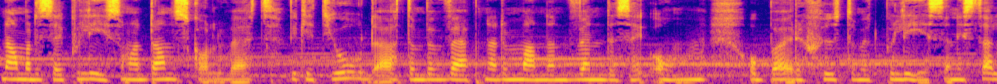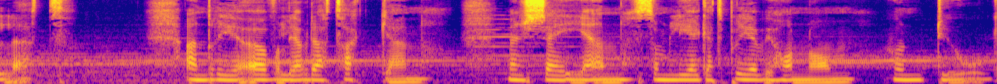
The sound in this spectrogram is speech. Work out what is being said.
närmade sig poliserna dansgolvet vilket gjorde att den beväpnade mannen vände sig om och började skjuta mot polisen istället. André överlevde attacken men tjejen som legat bredvid honom, hon dog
